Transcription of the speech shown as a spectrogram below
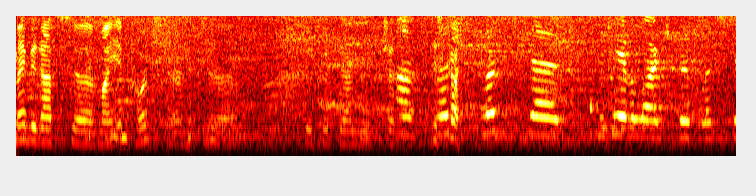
Maybe that's uh, my input, and uh, we could then just Uh, discuss. Let's, let's, uh, since we have a large group, let's do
